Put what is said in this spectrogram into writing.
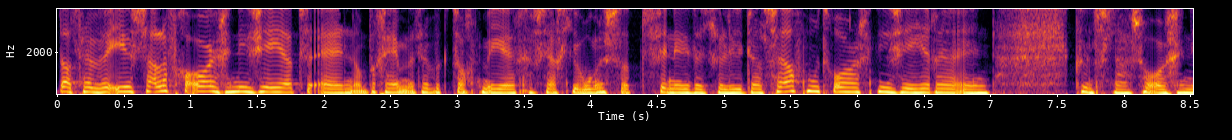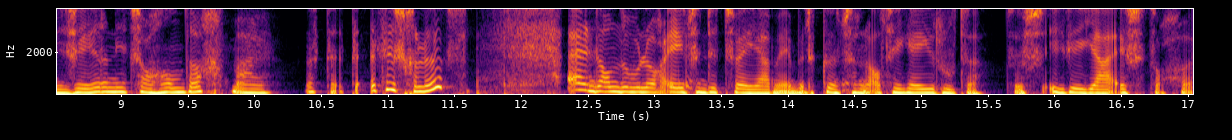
dat hebben we eerst zelf georganiseerd. En op een gegeven moment heb ik toch meer gezegd: jongens, dat vind ik dat jullie dat zelf moeten organiseren. En kunstenaars organiseren niet zo handig. Maar het, is gelukt. En dan doen we nog eens in de twee jaar mee met de kunst- en atelierroute. Dus ieder jaar is het toch. Uh,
